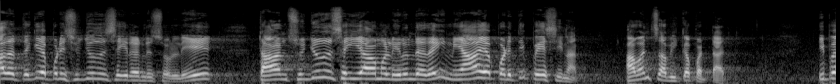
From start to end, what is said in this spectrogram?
ஆதத்துக்கு எப்படி சுஜூது செய்கிறேன்னு சொல்லி தான் சுஜூது செய்யாமல் இருந்ததை நியாயப்படுத்தி பேசினான். அவன் சபிக்கப்பட்டான். இப்போ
